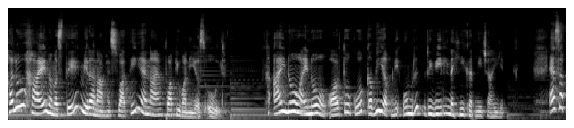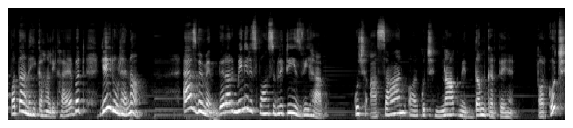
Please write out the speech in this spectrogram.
हेलो हाय नमस्ते। मेरा नाम है Swati and I am 41 years old I know I know औरतों को कभी अपनी उम्र रिवील नहीं करनी चाहिए। ऐसा पता नहीं कहाँ लिखा है बट यही रूल है ना। As women there are many responsibilities we have कुछ आसान और कुछ नाक में दम करते हैं, और कुछ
